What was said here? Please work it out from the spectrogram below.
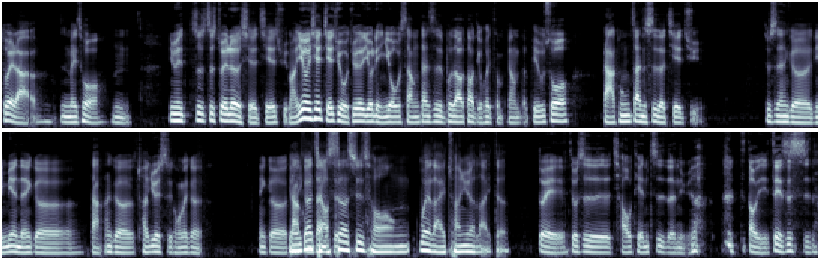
对啦，没错，嗯，因为这是最热血的结局嘛。也有一些结局我觉得有点忧伤，但是不知道到底会怎么样的。比如说打通战士的结局，就是那个里面的那个打那个穿越时空那个那个有一个角色是从未来穿越来的，对，就是乔田智的女儿。这到底这也是实的，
